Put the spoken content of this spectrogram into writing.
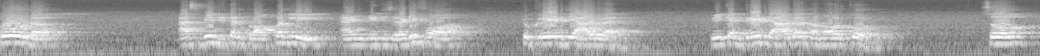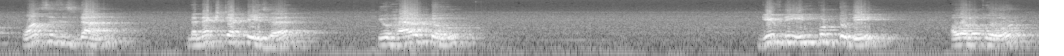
code uh, has been written properly and it is ready for to create the hardware. We can create the hardware from our code. So once this is done the next step is you have to give the input to the our code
